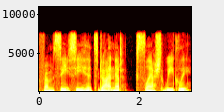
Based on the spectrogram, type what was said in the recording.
from cchits.net slash weekly.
